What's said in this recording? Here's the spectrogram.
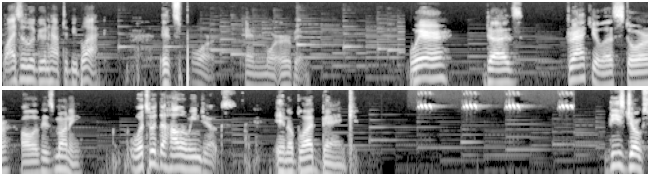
Why does the lagoon have to be black? It's poor and more urban. Where does Dracula store all of his money? What's with the Halloween jokes? In a blood bank. These jokes,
